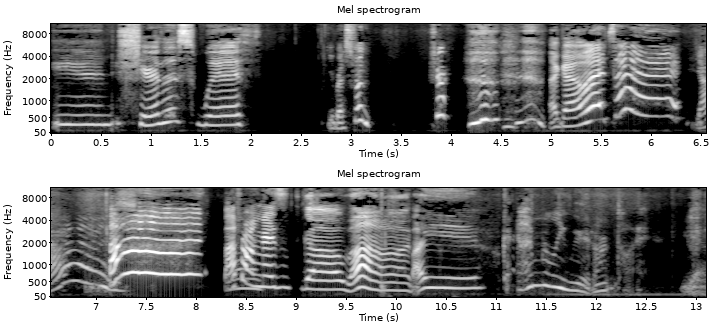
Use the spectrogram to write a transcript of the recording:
and share this with Your best friend. Sure. I would say. Yeah. Bye. Bye, Bye. guys. Let's go. Bye. Bye. Okay, I'm really weird, aren't I? Yeah.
